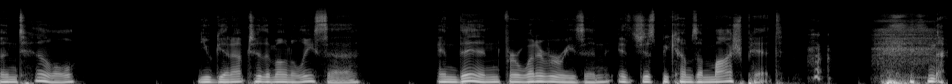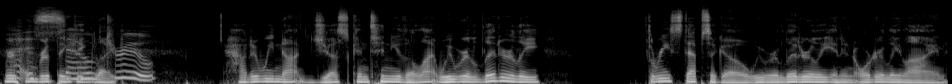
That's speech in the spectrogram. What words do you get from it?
until you get up to the Mona Lisa. And then, for whatever reason, it just becomes a mosh pit. and I remember thinking, so like, true. how did we not just continue the line? We were literally three steps ago, we were literally in an orderly line.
